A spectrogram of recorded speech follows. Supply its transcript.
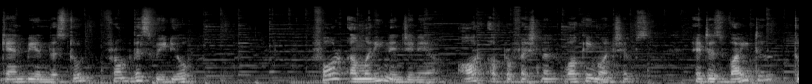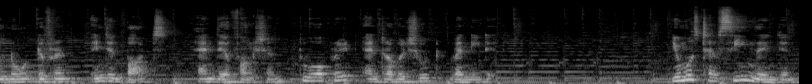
can be understood from this video. For a marine engineer or a professional working on ships, it is vital to know different engine parts and their function to operate and troubleshoot when needed. You must have seen the engine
